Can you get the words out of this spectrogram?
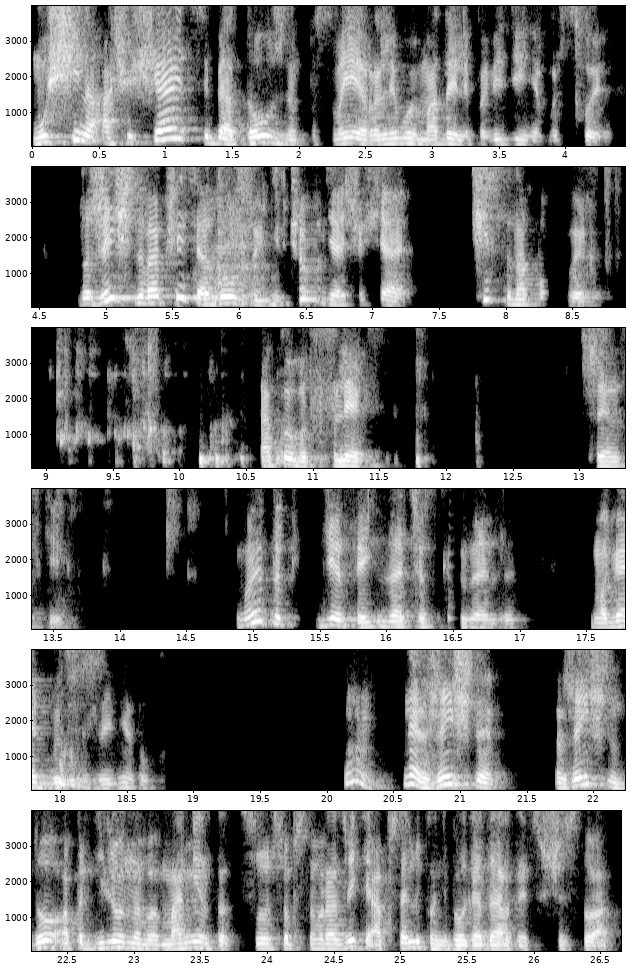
мужчина ощущает себя должным по своей ролевой модели поведения мужской, но женщина вообще себя должна ни в чем не ощущает. Чисто на попах. Такой вот флекс женский. Ну, это пиздец, я не знаю, что сказать. Помогать бывшей жене. Ну. Не, женщины, женщины до определенного момента своего собственного развития абсолютно неблагодарные существа.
